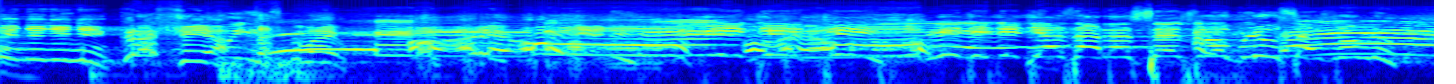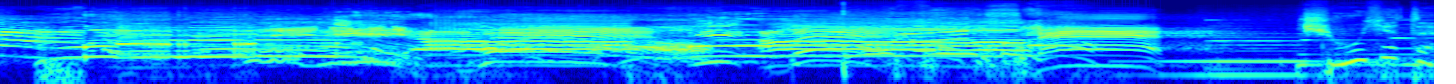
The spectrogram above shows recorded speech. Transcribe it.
Ні, ні, ні, ні, краще я заспіваю. Аре, о, ні, ні. Відійдіть, я зараз все зроблю, все зроблю. Ні, ні, ні. Б! І а! Б! Чуєте?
